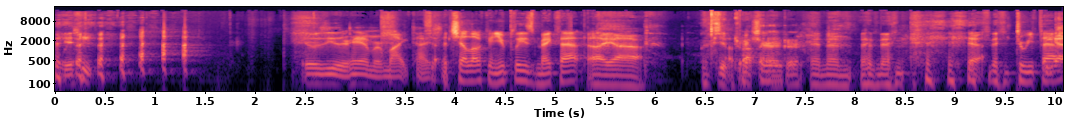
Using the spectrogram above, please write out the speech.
Didn't. it was either him or Mike Tyson. Cello, can you please make that a, uh, a drop the picture anchor. and then and then, and then tweet You that? got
